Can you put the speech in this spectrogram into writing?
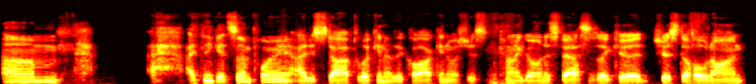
Um, I think at some point I just stopped looking at the clock and was just kind of going as fast as I could just to hold on,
